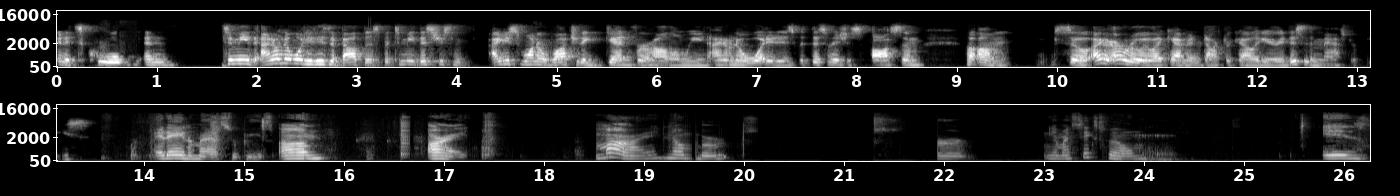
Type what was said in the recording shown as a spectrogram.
and it's cool. And to me, I don't know what it is about this, but to me, this just I just want to watch it again for Halloween. I don't know what it is, but this one is just awesome. Um, so I, I really like Cabinet of Dr. Caligari. This is a masterpiece. It ain't a masterpiece. Um, all right. My number, or yeah, my sixth film is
